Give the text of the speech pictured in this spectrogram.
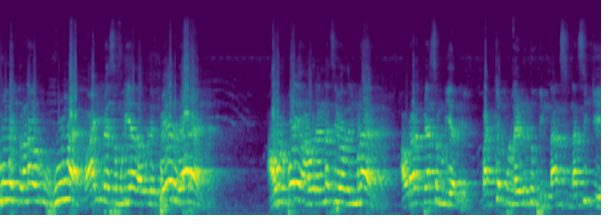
ஊமைத்துறைனா அவருக்கு ஊமை. வாய் பேச முடியாது. அவருடைய பேர் வேற. அவர் போய் அவர் என்ன செய்வார் தெரியுமில அவரால் பேச முடியாது. பச்சை புள்ள எடுத்து இப்படி நசு நசுக்கி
